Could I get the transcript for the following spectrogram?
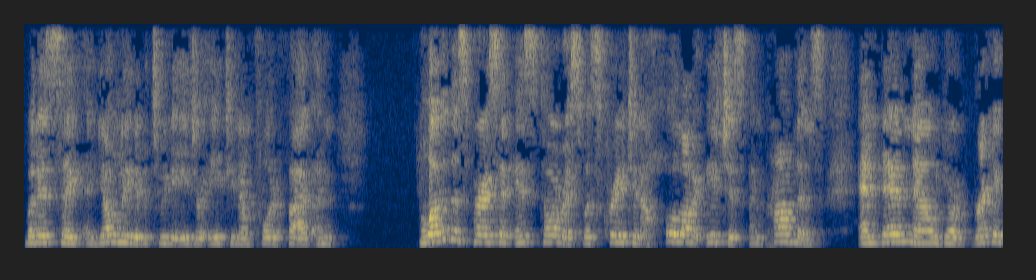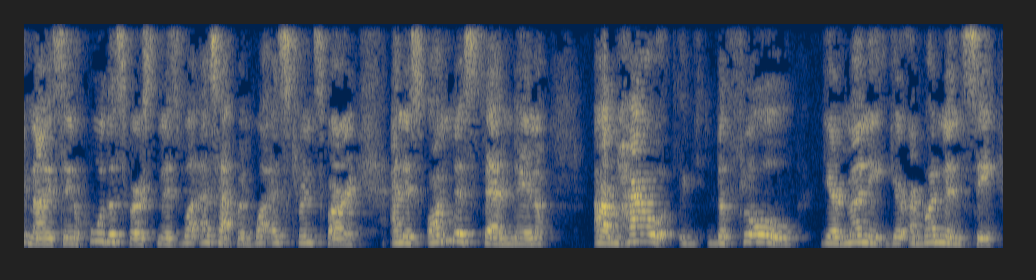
but it's a, a young lady between the age of 18 and 45. And whoever this person is, Taurus, was creating a whole lot of issues and problems. And then now you're recognizing who this person is, what has happened, what has transpired, and is understanding um, how the flow, your money, your abundancy,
